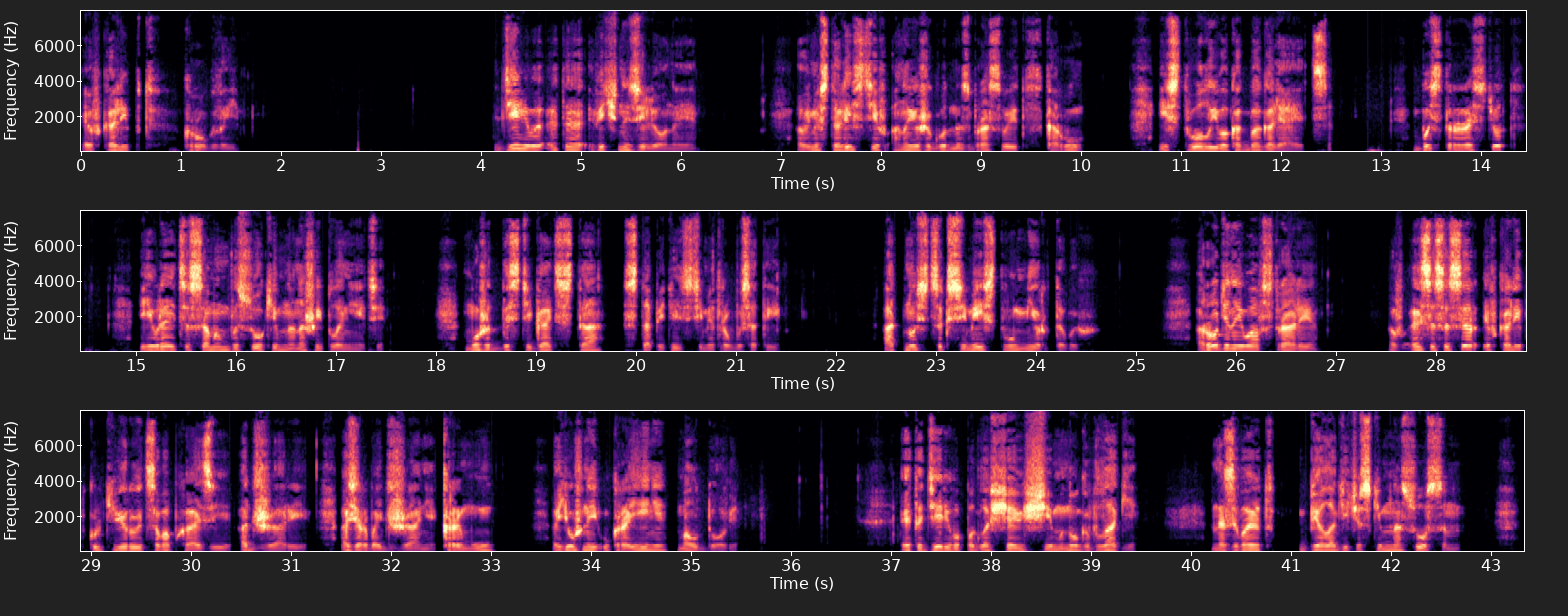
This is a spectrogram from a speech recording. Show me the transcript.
Эвкалипт круглый. Дерево это вечно зеленое. Вместо листьев оно ежегодно сбрасывает кору, и ствол его как бы оголяется. Быстро растет и является самым высоким на нашей планете. Может достигать 100-150 метров высоты. Относится к семейству миртовых. Родина его Австралия. В СССР эвкалипт культивируется в Абхазии, Аджарии, Азербайджане, Крыму, Южной Украине, Молдове. Это дерево, поглощающее много влаги, называют биологическим насосом,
